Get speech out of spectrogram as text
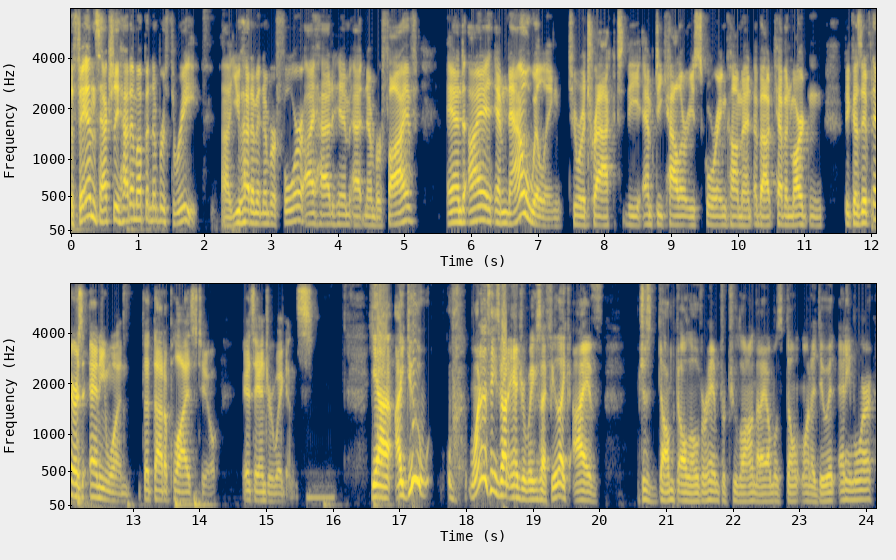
The fans actually had him up at number three. Uh, you had him at number four. I had him at number five. And I am now willing to retract the empty calories scoring comment about Kevin Martin because if there's anyone that that applies to, it's Andrew Wiggins. Yeah, I do. One of the things about Andrew Wiggins, I feel like I've just dumped all over him for too long that I almost don't want to do it anymore.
